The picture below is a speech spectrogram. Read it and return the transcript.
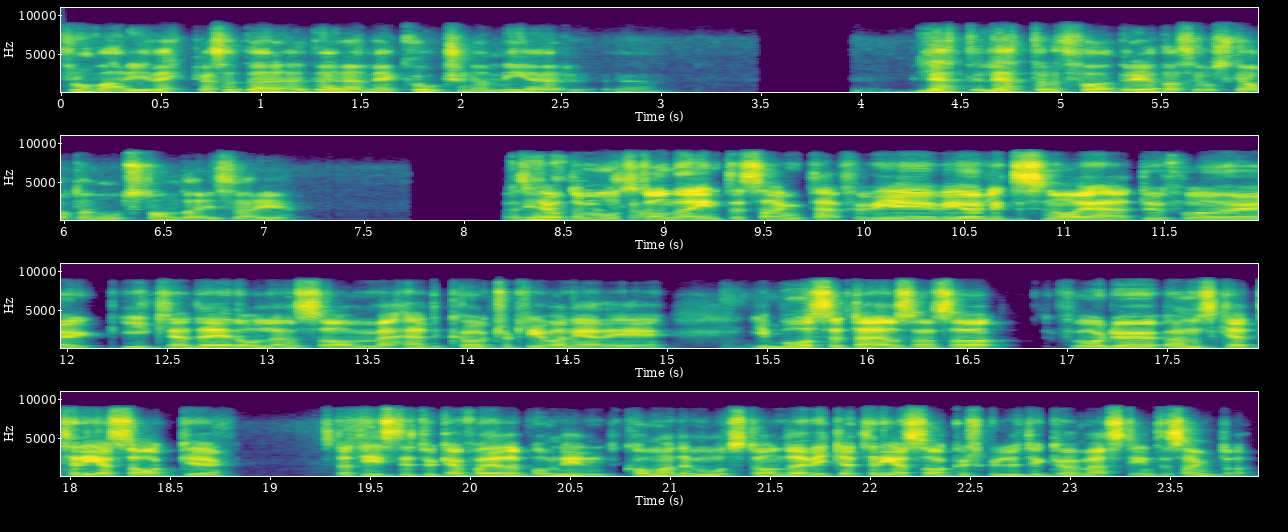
från varje vecka. Så där, där är med coacherna mer eh, lätt, lättare att förbereda sig och scouta motståndare i Sverige. Scouta motståndare är intressant här, för vi, vi gör lite scenario här. Du får eh, ikläda dig rollen som headcoach och kliva ner i, i båset där och sen så får du önska tre saker statistiskt du kan få reda på om din kommande motståndare. Vilka tre saker skulle du tycka var mest intressant då?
